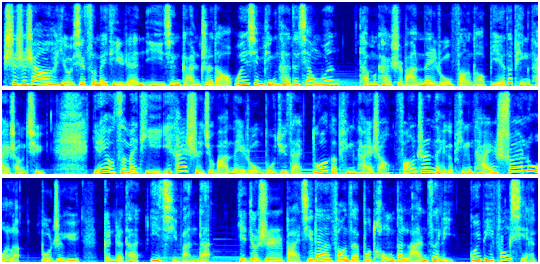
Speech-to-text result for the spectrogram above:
事实上，有些自媒体人已经感知到微信平台的降温，他们开始把内容放到别的平台上去。也有自媒体一开始就把内容布局在多个平台上，防止哪个平台衰落了，不至于跟着它一起完蛋。也就是把鸡蛋放在不同的篮子里，规避风险。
